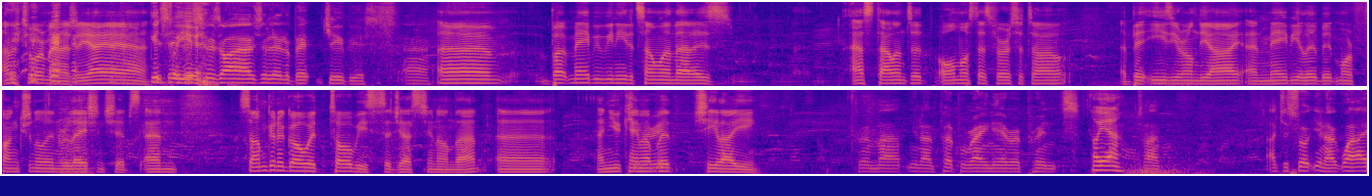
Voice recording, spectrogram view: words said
I'm a tour manager. Yeah, yeah, yeah. Good see, for This you. was why I was a little bit dubious. Uh, Um, but maybe we needed someone that is as talented, almost as versatile, a bit easier on the eye, and maybe a little bit more functional in relationships. And so I'm gonna go with Toby's suggestion on that. Uh, and you came up with Sheila E. from uh, you know Purple Rain era Prince Oh yeah. type. I just thought you know well I,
